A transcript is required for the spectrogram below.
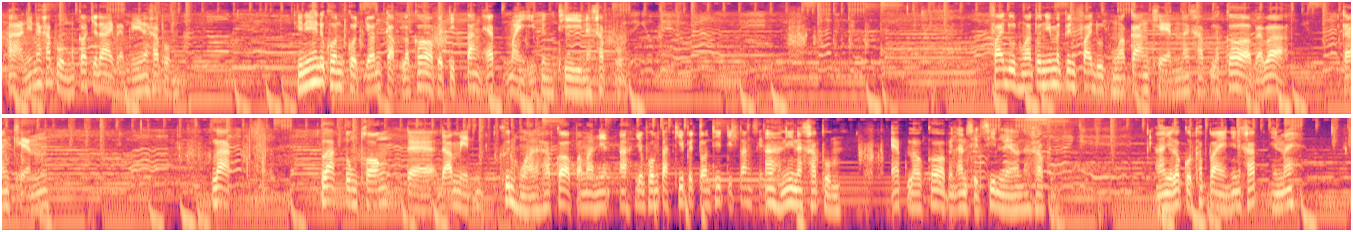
อ่านี่นะครับผมก็จะได้แบบนี้นะครับผม ทีนี้ให้ทุกคนกดย้อนกลับแล้วก็ไปติดตั้งแอปใหม่อีกหนึ่งทีนะครับผม ไฟดูดหัวตัวนี้มันเป็นไฟดูดหัวกลางแขนนะครับ แล้วก็แบบว่ากลางแขน ลากลากตรงท้องแต่ดาเมจขึ้นหัวนะครับ ก็ประมาณนี้อะเดี๋ยวผมตัดคลิปไปตอนที่ติดตั้งเสร็จอะนี่นะครับผมแอปเราก็เป็นอันเสร็จสิ้นแล้วนะครับผมอะเดี๋ยวเรากดเข้าไปนี่นะครับ เห็นไหม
